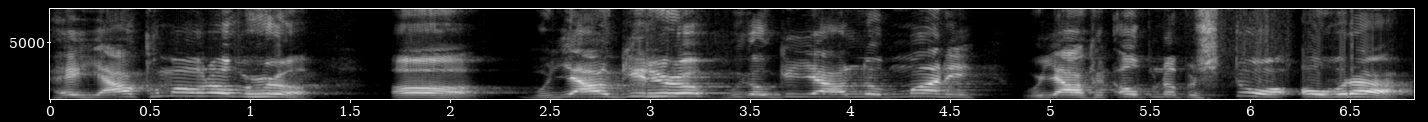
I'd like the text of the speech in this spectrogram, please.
Hey, y'all, come on over here. Uh, when y'all get here, we gonna give y'all a little money where y'all can open up a store over there.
